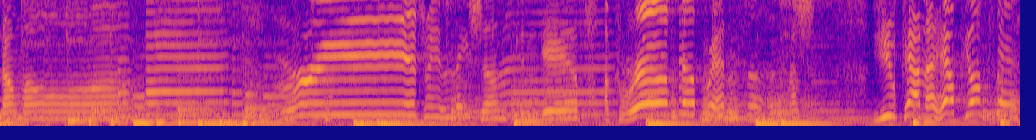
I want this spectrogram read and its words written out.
No more. Rich relations can give a crust of bread and such. You can help yourself,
